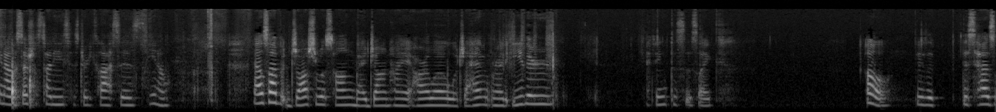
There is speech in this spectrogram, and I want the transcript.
you know, social studies, history classes, you know. I also have Joshua Song by Joan Hiatt Harlow, which I haven't read either. I think this is like, oh, there's a, this has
